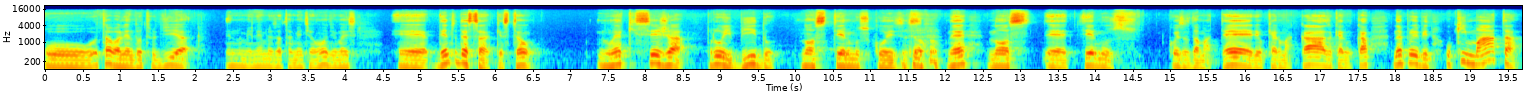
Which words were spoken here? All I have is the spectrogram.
O, eu estava lendo outro dia, eu não me lembro exatamente aonde, mas é, dentro dessa questão, não é que seja proibido nós termos coisas, não. né? Nós é, termos coisas da matéria, eu quero uma casa, eu quero um carro, não é proibido. O que mata,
